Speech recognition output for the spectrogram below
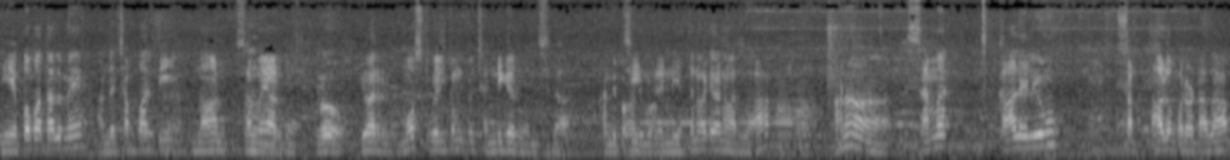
நீ எப்போ பார்த்தாலுமே அந்த சப்பாத்தி நான் செம்மையா இருக்கும். ஓ. You are most welcome to Chandigarh வந்துச்சுடா கண்டிப்பா சரி கண்டிப்பா. ரெண்டு எத்தனை வாட்டி வேணா வரலாம். ஆ, ஆ. ஆனா செம காலையிலயும் சப் ஆலு பரோட்டா தான்.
